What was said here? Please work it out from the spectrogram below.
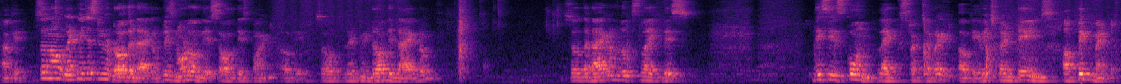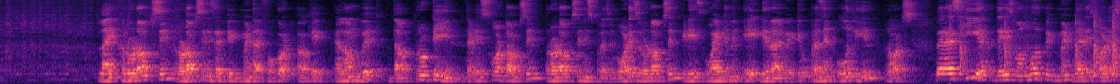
Okay so now let me just you know draw the diagram. Please note on this all this point okay so let me draw the diagram. So the diagram looks like this. This is cone like structure right? Okay which contains a pigment like rhodopsin rhodopsin is a pigment i forgot okay along with the protein that is scotopsin rhodopsin is present what is rhodopsin it is vitamin a derivative present only in rods whereas here there is one more pigment that is called as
